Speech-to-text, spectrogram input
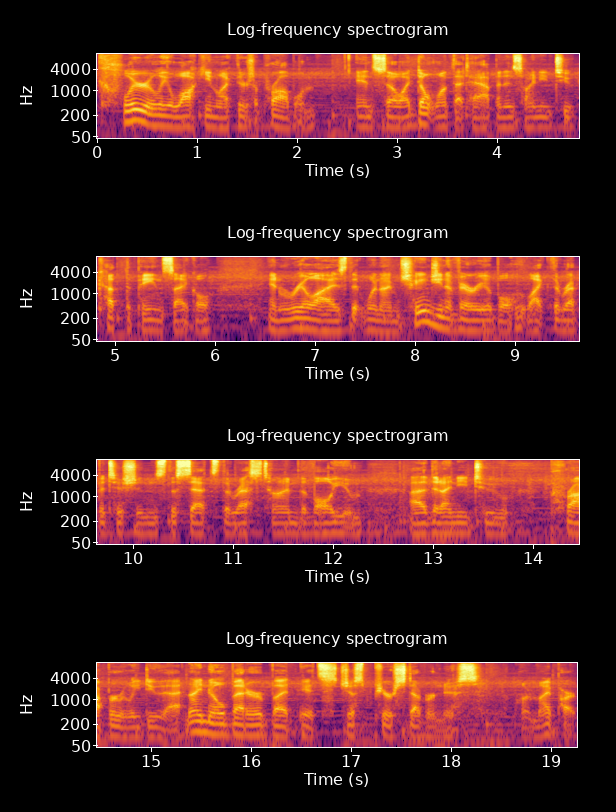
clearly walking like there's a problem. And so I don't want that to happen. And so I need to cut the pain cycle and realize that when I'm changing a variable like the repetitions, the sets, the rest time, the volume, uh, that I need to properly do that. And I know better, but it's just pure stubbornness on my part.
